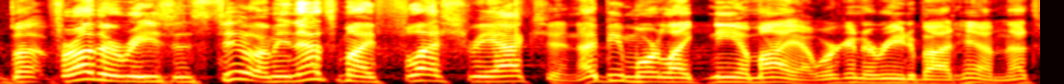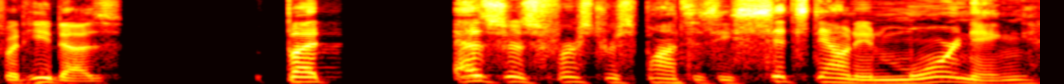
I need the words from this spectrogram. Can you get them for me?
but for other reasons too. I mean, that's my flesh reaction. I'd be more like Nehemiah. We're going to read about him. That's what he does. But Ezra's first response is he sits down in mourning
